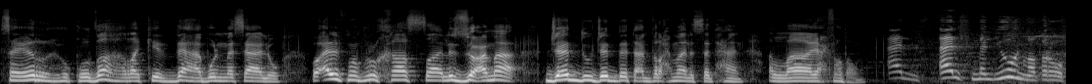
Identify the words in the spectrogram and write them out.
سيرهق ظهرك الذهب والمسال. وألف مبروك خاصة للزعماء. جد وجدة عبد الرحمن السدحان. الله يحفظهم. ألف ألف مليون مبروك.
